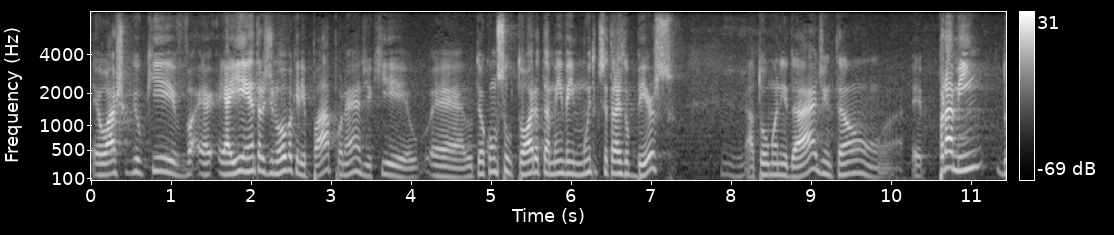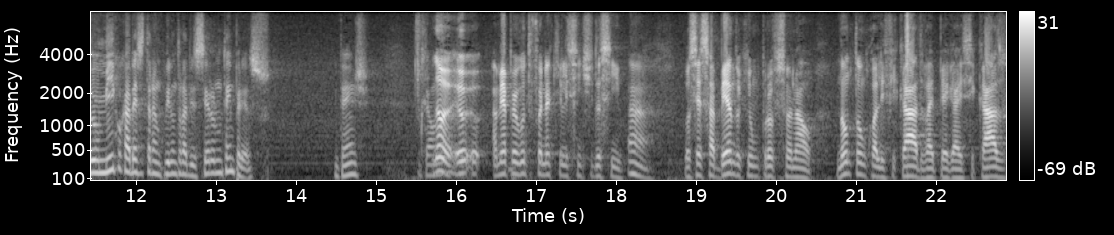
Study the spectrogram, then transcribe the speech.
Eu acho que o que. va- é- E aí entra de novo aquele papo, né? De que é, o teu consultório também vem muito que você traz do berço, Uhum. a tua humanidade. Então, é, para mim, dormir com a cabeça tranquila no travesseiro não tem preço. Entende? Então, Não, eu- eu- a minha pergunta foi naquele sentido assim. Ah, Você sabendo que um profissional não tão qualificado vai pegar esse caso,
